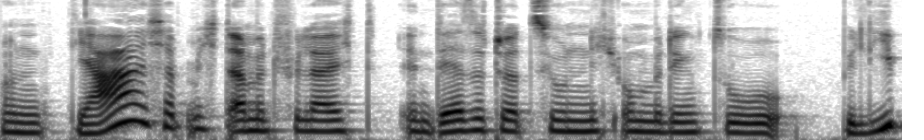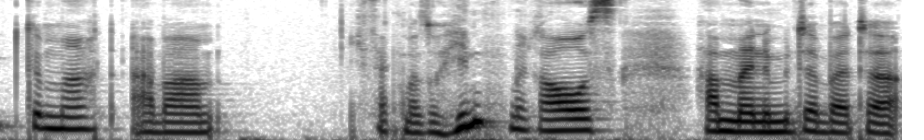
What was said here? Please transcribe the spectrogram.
Und ja, ich habe mich damit vielleicht in der Situation nicht unbedingt so beliebt gemacht, aber ich sag mal so hinten raus haben meine Mitarbeiter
